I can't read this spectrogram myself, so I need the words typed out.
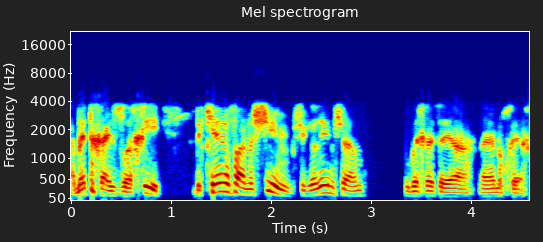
המתח האזרחי, בקרב האנשים שגרים שם, הוא בהחלט היה, היה נוכח.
